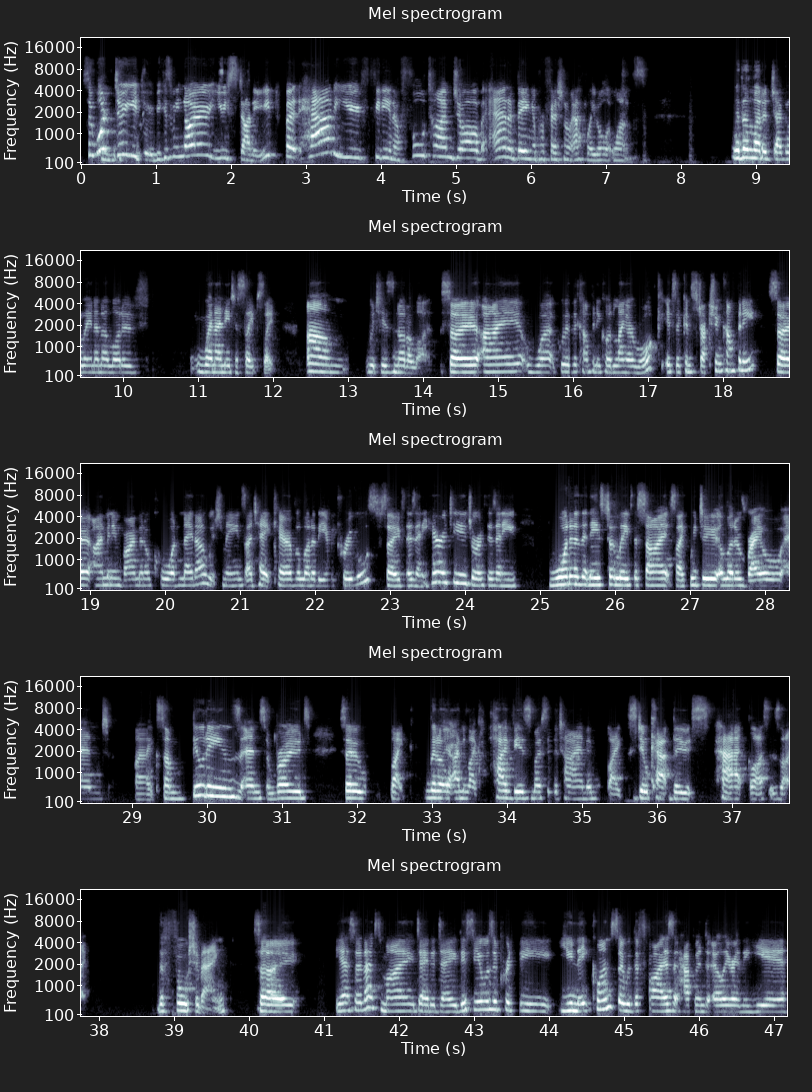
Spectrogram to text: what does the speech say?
so, what mm. do you do? Because we know you studied, but how do you fit in a full time job and being a professional athlete all at once? With a lot of juggling and a lot of when I need to sleep, sleep, um, which is not a lot. So, I work with a company called Laing O'Rourke. It's a construction company. So, I'm an environmental coordinator, which means I take care of a lot of the approvals. So, if there's any heritage or if there's any water that needs to leave the sites, like we do a lot of rail and like some buildings and some roads. So like literally I'm in like high vis most of the time and like steel cap boots, hat, glasses, like the full shebang. So yeah, so that's my day to day. This year was a pretty unique one. So with the fires that happened earlier in the year,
